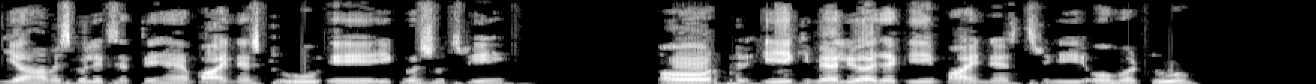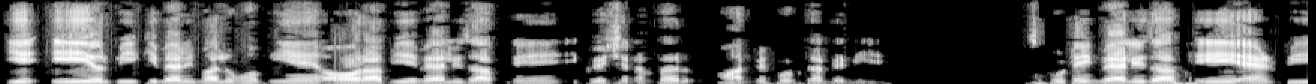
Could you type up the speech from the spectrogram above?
या हम इसको लिख सकते हैं minus two a equal to three और फिर ए की वैल्यू आ जाएगी माइनस थ्री ओवर टू ये ए और बी की वैल्यू मालूम हो गई है और अब ये वैल्यूज़ आपने इक्वेशन नंबर वन में पुट कर देनी है। Putting values of a and b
